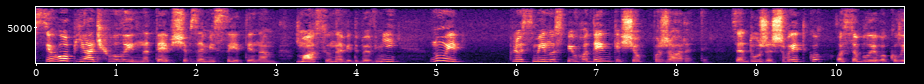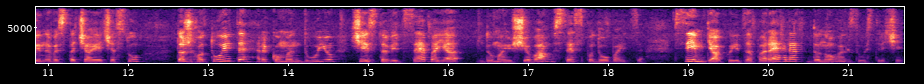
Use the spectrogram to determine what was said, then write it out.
Всього 5 хвилин на те, щоб замісити нам масу на відбивні, ну і плюс-мінус півгодинки, щоб пожарити. Це дуже швидко, особливо коли не вистачає часу. Тож готуйте, рекомендую, чисто від себе. Я думаю, що вам все сподобається. Всім дякую за перегляд, до нових зустрічей!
